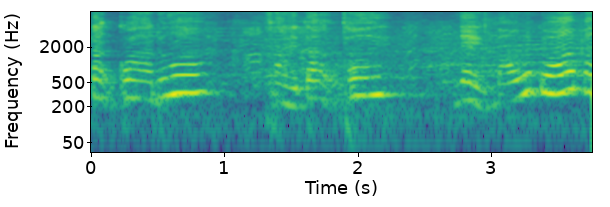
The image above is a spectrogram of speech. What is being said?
tặng quà đúng không? Phải tặng thôi. Nhảy máu quá mà.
